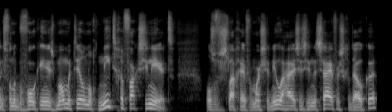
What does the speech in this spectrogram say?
van de bevolking is momenteel nog niet gevaccineerd. Onze verslaggever Marcia Nieuwenhuis is in de cijfers gedoken.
